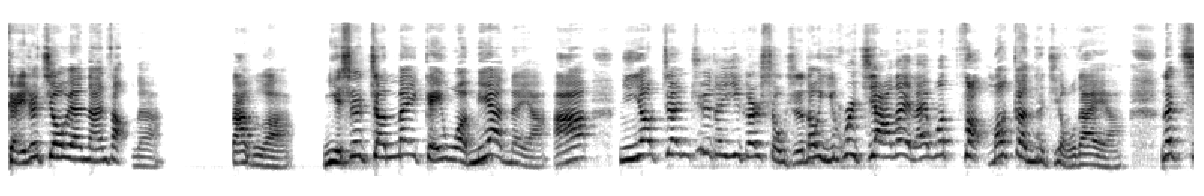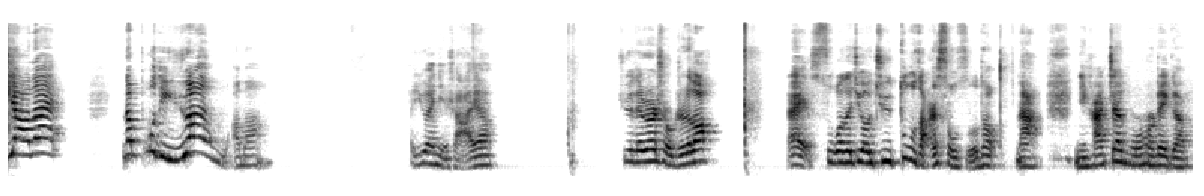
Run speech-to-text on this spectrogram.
给这胶原男整的，大哥，你是真没给我面子呀！啊，你要真锯他一根手指头，一会儿加代来，我怎么跟他交代呀？那加代那不得怨我吗？他怨你啥呀？锯他根手指头，哎，说的就要锯肚子手指头。那你看这功夫，这个。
